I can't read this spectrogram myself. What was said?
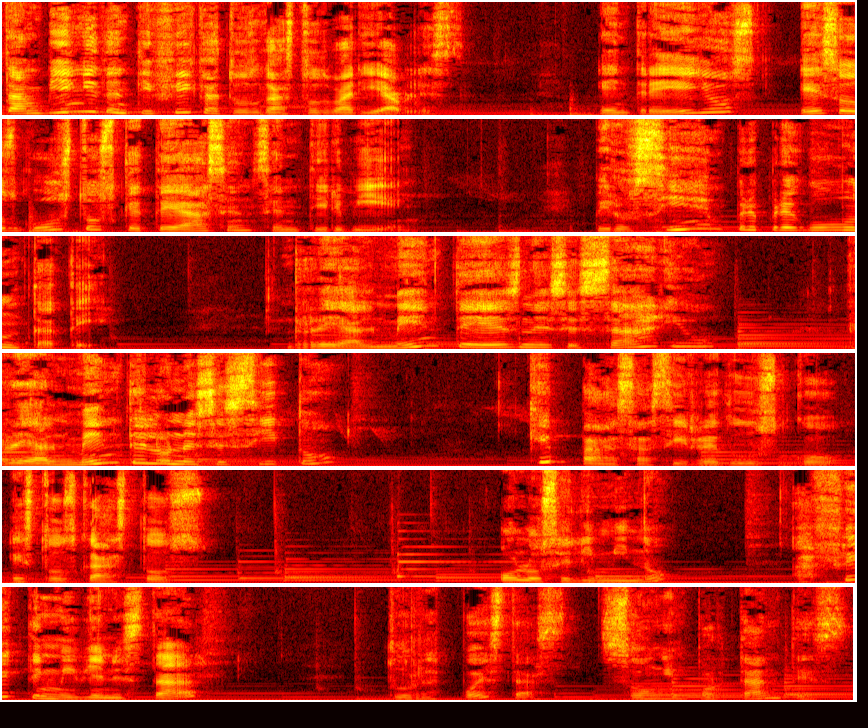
También identifica tus gastos variables, entre ellos esos gustos que te hacen sentir bien. Pero siempre pregúntate, ¿realmente es necesario? ¿Realmente lo necesito? ¿Qué pasa si reduzco estos gastos o los elimino? ¿Afecten mi bienestar? Tus respuestas son importantes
